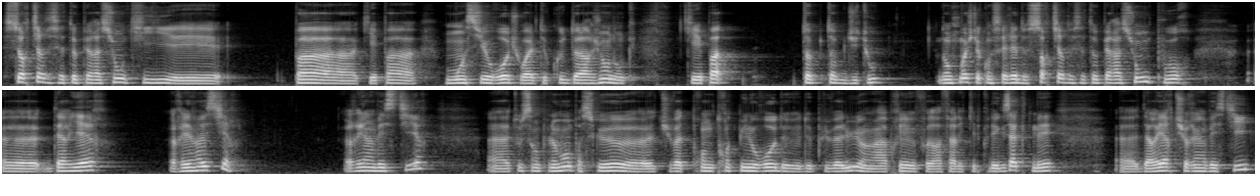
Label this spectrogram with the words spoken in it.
sortir de cette opération qui est pas qui est pas moins 6 euros, tu vois, elle te coûte de l'argent, donc qui est pas top top du tout. Donc moi, je te conseillerais de sortir de cette opération pour euh, derrière réinvestir. Réinvestir, euh, tout simplement parce que euh, tu vas te prendre 30 000 euros de, plus-value. Hein. Après, il faudra faire les calculs exacts, mais derrière, tu réinvestis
